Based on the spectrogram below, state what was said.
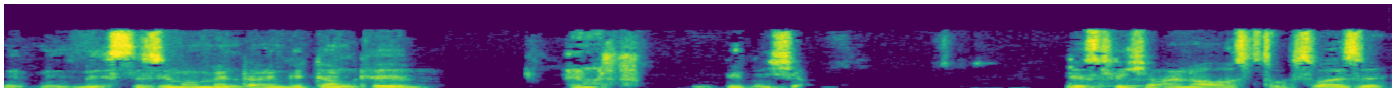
mir ist es im Moment ein Gedanke, den ich letztlich einer Ausdrucksweise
